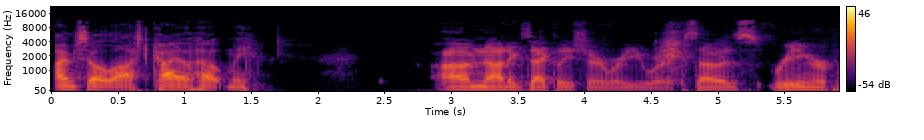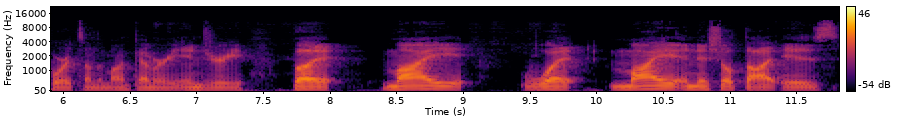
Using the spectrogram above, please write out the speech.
I'm so lost. Kyle, help me. I'm not exactly sure where you were because I was reading reports on the Montgomery injury, but my what my initial thought is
